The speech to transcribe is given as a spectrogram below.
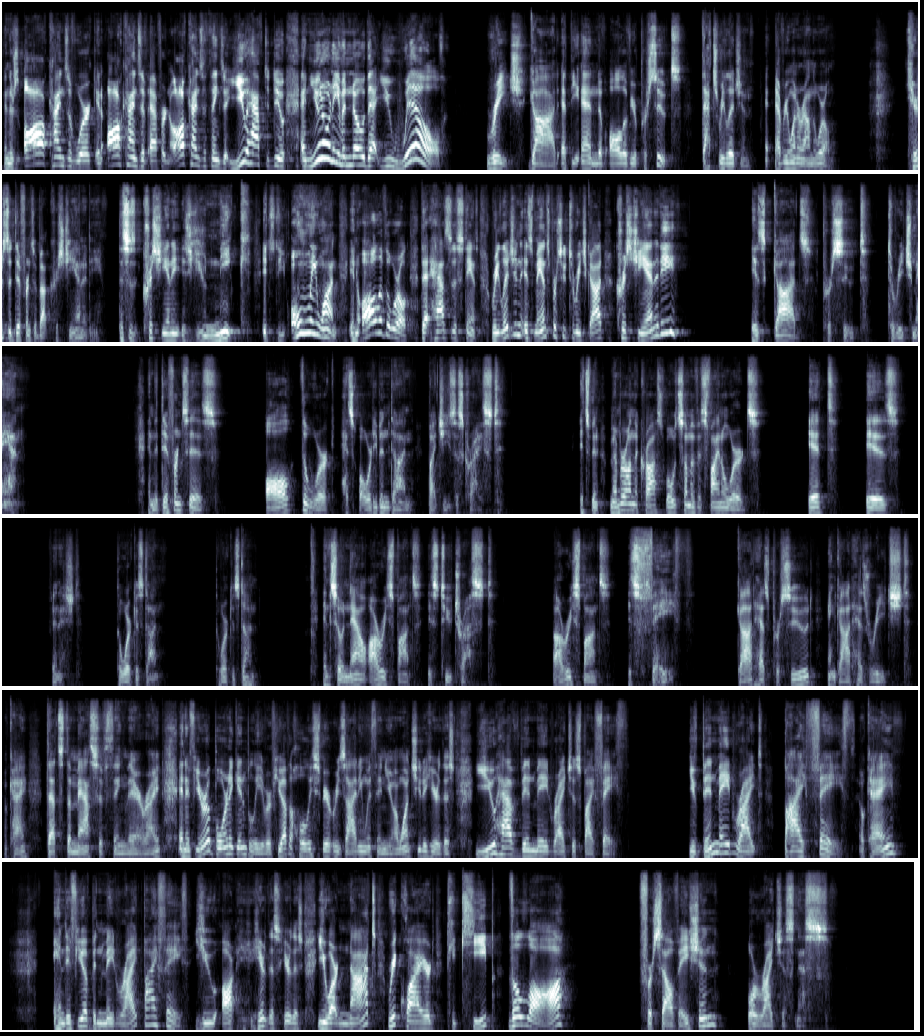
And there's all kinds of work and all kinds of effort and all kinds of things that you have to do, and you don't even know that you will reach God at the end of all of your pursuits. That's religion, everyone around the world. Here's the difference about Christianity. This is Christianity is unique. It's the only one in all of the world that has this stance. Religion is man's pursuit to reach God. Christianity is God's pursuit to reach man. And the difference is all the work has already been done by Jesus Christ. It's been, remember on the cross, what was some of his final words? It is finished. The work is done. The work is done. And so now our response is to trust. Our response is faith. God has pursued and God has reached, okay? That's the massive thing there, right? And if you're a born again believer, if you have the Holy Spirit residing within you, I want you to hear this. You have been made righteous by faith. You've been made right by faith, okay? And if you have been made right by faith, you are, hear this, hear this, you are not required to keep the law for salvation or righteousness.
